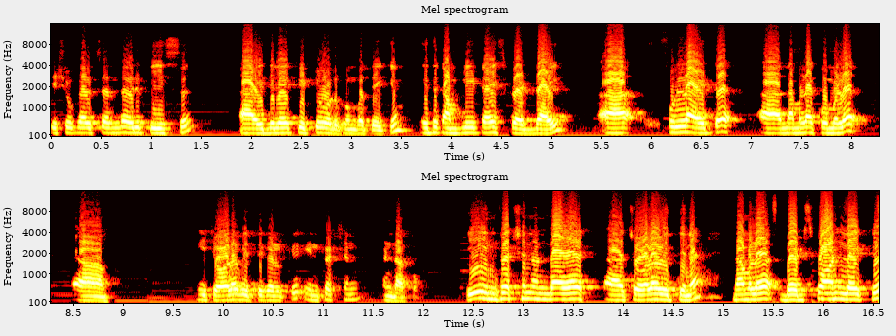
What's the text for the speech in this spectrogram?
ടിഷ്യൂ കൾച്ചറിന്റെ ഒരു പീസ് ഇതിലേക്ക് ഇട്ട് കൊടുക്കുമ്പോഴത്തേക്കും ഇത് കംപ്ലീറ്റ് ആയി സ്പ്രെഡായി ഫുള്ളായിട്ട് നമ്മളെ കുമിൾ ഈ ചോള വിത്തുകൾക്ക് ഇൻഫെക്ഷൻ ഉണ്ടാക്കും. ഈ ഇൻഫെക്ഷൻ ഉണ്ടായ ചോള വിത്തിനെ നമ്മൾ ബെഡ് സ്പോണിലേക്ക്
